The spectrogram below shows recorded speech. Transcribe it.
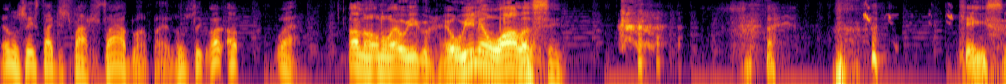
Eu não sei se tá disfarçado, rapaz. Não sei. ó, ó, ué, Ah, não, não é o Igor. É o William Wallace. que isso?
